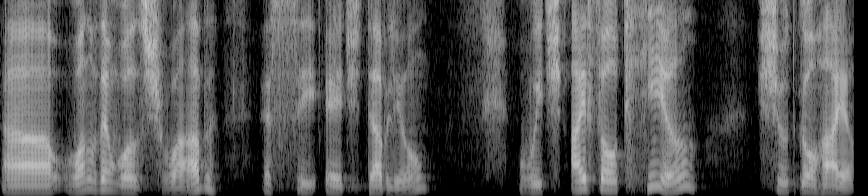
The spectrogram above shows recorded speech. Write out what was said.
Uh, one of them was Schwab SCHW which I thought here should go higher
